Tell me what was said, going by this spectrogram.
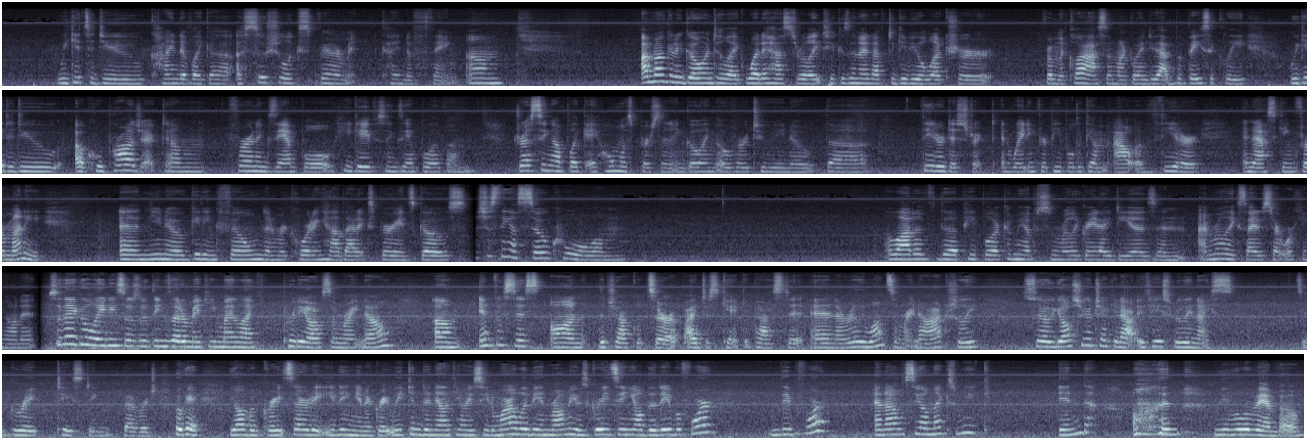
we get to do kind of like a, a social experiment kind of thing. Um, I'm not going to go into like what it has to relate to because then I'd have to give you a lecture from the class. I'm not going to do that. But basically, we get to do a cool project. Um, for an example, he gave us an example of um, dressing up like a homeless person and going over to, you know, the theater district and waiting for people to come out of the theater and asking for money and you know getting filmed and recording how that experience goes. I just think that's so cool. Um, a lot of the people are coming up with some really great ideas and I'm really excited to start working on it. So there you go ladies, those are things that are making my life pretty awesome right now. Um, emphasis on the chocolate syrup. I just can't get past it and I really want some right now actually. So y'all should go check it out. It tastes really nice. It's a great tasting beverage. Okay, y'all have a great Saturday evening and a great weekend. Danielle, can't wait to see you tomorrow. Libby and Rami, it was great seeing y'all the day before. The day before. And I will see y'all next week. End on Viva La Bambo.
